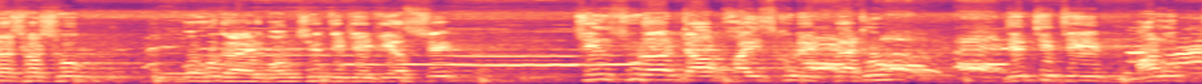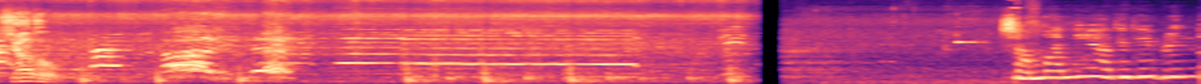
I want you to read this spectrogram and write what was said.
জেলা শাসক মহোদয়ের মঞ্চের দিকে এগিয়ে আসছে। চিনসুরা ডাফ হাই স্কুলের প্ল্যাটুন নেতৃত্বে মানব যাদব। সম্মানীয় অতিথিবৃন্দ,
